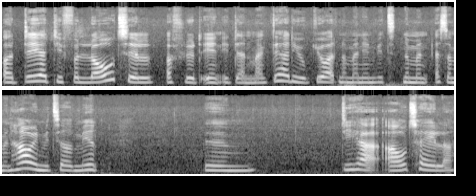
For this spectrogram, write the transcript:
Og det, at de får lov til at flytte ind i Danmark, det har de jo gjort, når man, inviter- når man, altså man har jo inviteret dem ind. Øhm, de her aftaler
